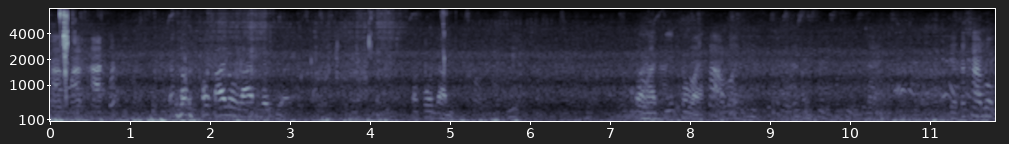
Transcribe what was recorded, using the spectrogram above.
ทางมาขาดปั๊บ เขายโลละบ่สวยตะโกนดำก็หาซีเท่าไหร่สาวอยสี่สิบเลยสี่สิบสี่สิบได้เดี๋ยวจะข้าลบ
